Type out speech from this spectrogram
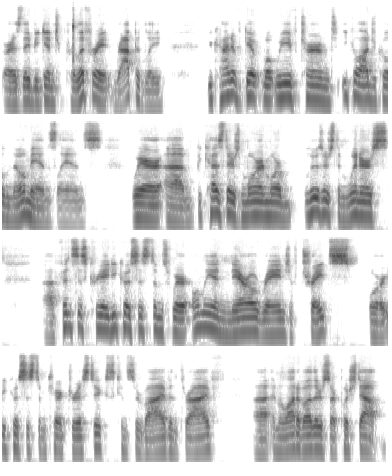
or as they begin to proliferate rapidly, you kind of get what we've termed ecological no man's lands, where um, because there's more and more losers than winners, uh, fences create ecosystems where only a narrow range of traits or ecosystem characteristics can survive and thrive, uh, and a lot of others are pushed out.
